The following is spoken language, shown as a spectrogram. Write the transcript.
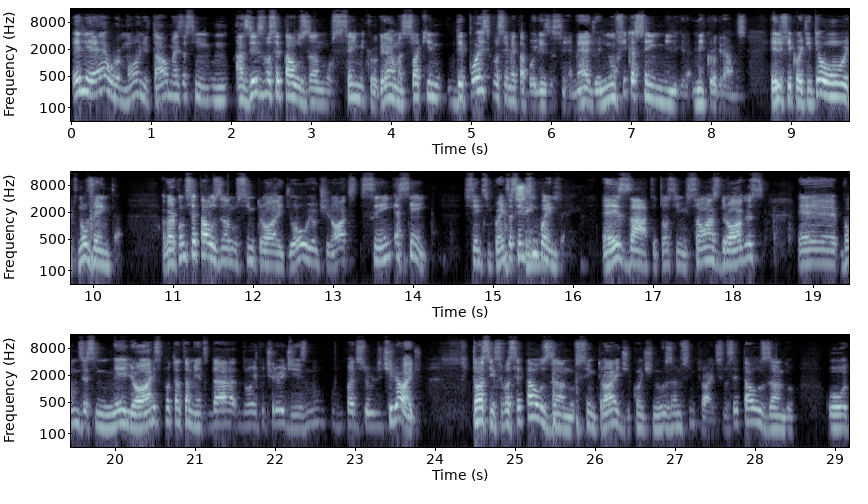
ele é hormônio e tal, mas assim, às vezes você tá usando 100 microgramas, só que depois que você metaboliza esse remédio, ele não fica 100 microgramas. Ele fica 88, 90. Agora, quando você está usando o Sintroid ou o Eutirox, 100 é 100. 150 é 150. Sim. É exato. Então, assim, são as drogas, é, vamos dizer assim, melhores para o tratamento da, do hipotireoidismo, para distúrbio de tireoide. Então, assim, se você está usando o Sintroid, continue usando o Sintroid. Se você está usando o,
